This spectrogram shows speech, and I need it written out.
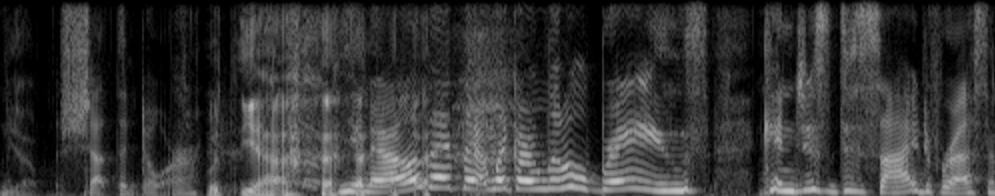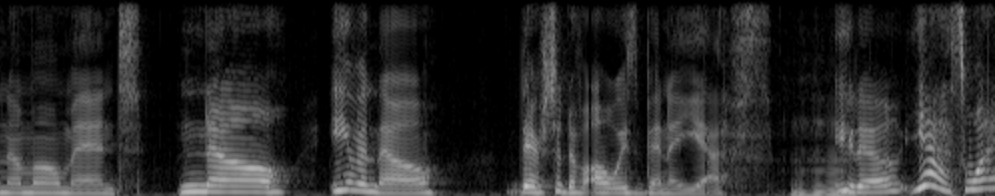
Yeah. shut the door. With, yeah. you know? That, that like our little brains can just decide for us in a moment. No. Even though there should have always been a yes you know? Yes why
